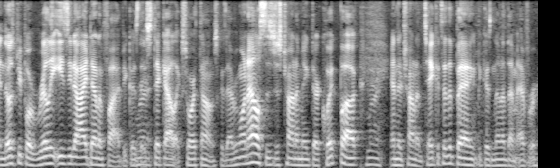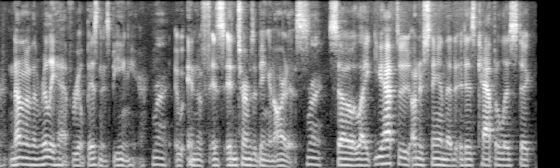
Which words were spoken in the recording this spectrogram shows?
And those people are really easy to identify because they stick out like sore thumbs. Because everyone else is just trying to make their quick buck, Right. and they're trying to take it to the bank because none of them ever, none of them really have real business being here Right. in the, in terms of being an artist. Right. So like you have to understand that it is capitalistic.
